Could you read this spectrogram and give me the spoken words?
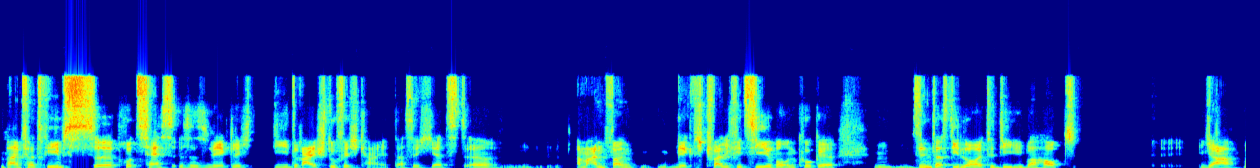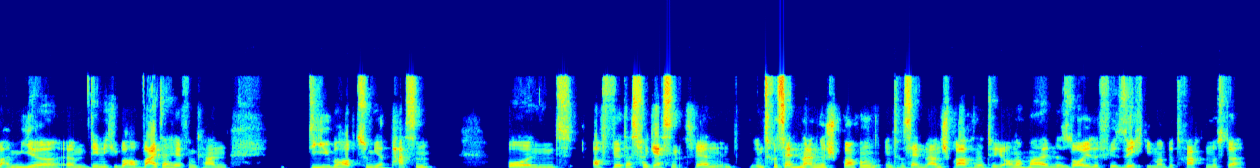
Beim Vertriebsprozess ist es wirklich die Dreistufigkeit, dass ich jetzt äh, am Anfang wirklich qualifiziere und gucke, sind das die Leute, die überhaupt ja, bei mir, ähm, denen ich überhaupt weiterhelfen kann, die überhaupt zu mir passen. Und oft wird das vergessen. Es werden Interessenten angesprochen. Interessentenansprache ist natürlich auch nochmal eine Säule für sich, die man betrachten müsste.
